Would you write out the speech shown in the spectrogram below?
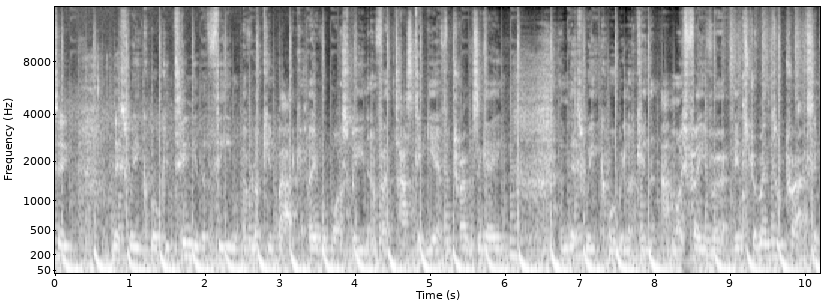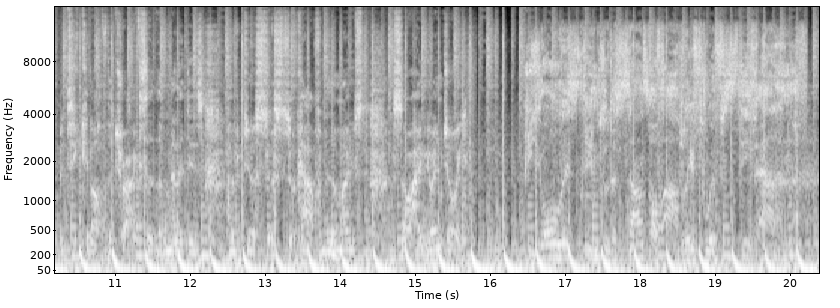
22. This week we'll continue the theme of looking back over what's been a fantastic year for trance again. And this week we'll be looking at my favourite instrumental tracks, in particular the tracks that the melodies have just stuck out for me the most. So I hope you enjoy. You're listening to the Sounds of Uplift with Steve Allen.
